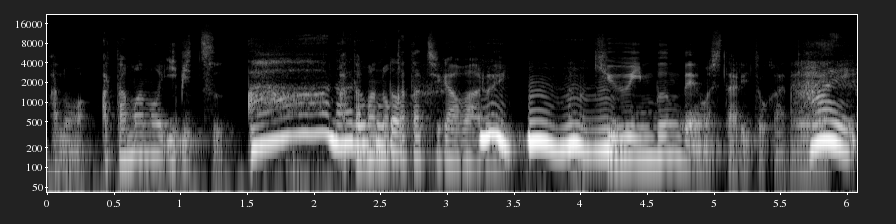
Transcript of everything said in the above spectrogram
あの頭のいびつ。頭の形が悪い、うんうんうん吸引分娩をしたりとかで、はい。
